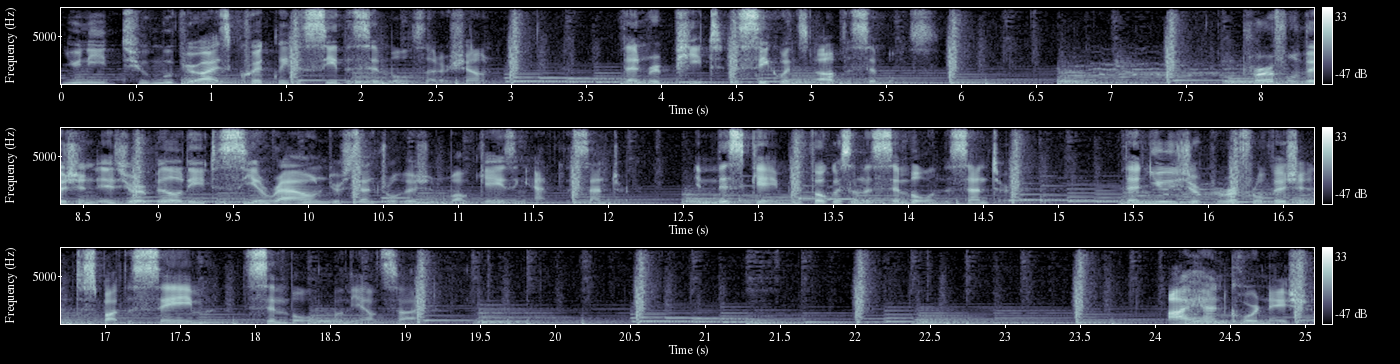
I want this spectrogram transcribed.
you need to move your eyes quickly to see the symbols that are shown. Then repeat the sequence of the symbols. Peripheral vision is your ability to see around your central vision while gazing at the center. In this game, you focus on the symbol in the center, then use your peripheral vision to spot the same symbol on the outside. Eye-hand coordination,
